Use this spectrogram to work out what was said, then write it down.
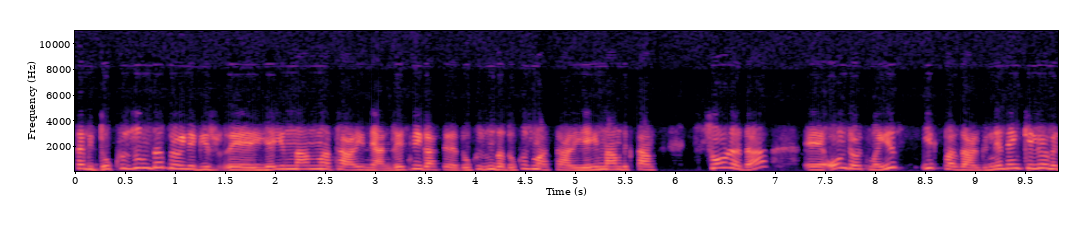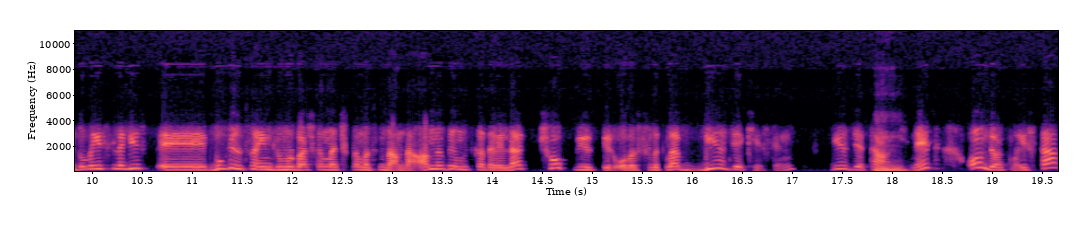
Tabii 9'unda böyle bir e, yayınlanma tarihi yani resmi gazetede 9'unda 9 Mart tarihi yayınlandıktan sonra da e, 14 Mayıs ilk pazar gününe denk geliyor ve dolayısıyla biz e, bugün Sayın Cumhurbaşkanı'nın açıklamasından da anladığımız kadarıyla çok büyük bir olasılıkla bizce kesin bizce tarih net 14 Mayıs'ta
